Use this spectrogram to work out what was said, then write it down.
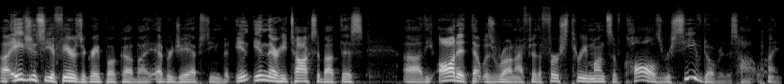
uh, Agency of Fear is a great book uh, by Edward J. Epstein, but in, in there he talks about this, the audit that was run after the first three months of calls received over this hotline.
